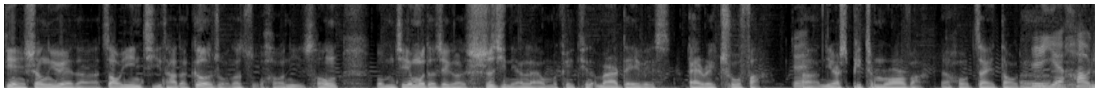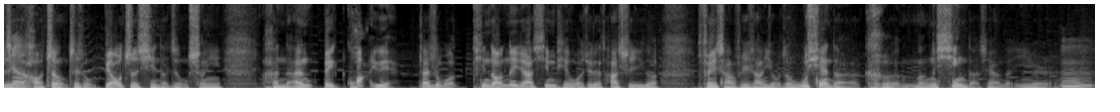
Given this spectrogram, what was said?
电声乐的噪音吉他的各种的组合，你从我们节目的这个十几年来，我们可以听到 Miles Davis、Eric Trufa。对啊 n e a r s Peter Morva，然后再到、呃日野浩正日野浩正这种标志性的这种声音，很难被跨越。但是我听到那家新品，我觉得他是一个非常非常有着无限的可能性的这样的音乐人。嗯，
